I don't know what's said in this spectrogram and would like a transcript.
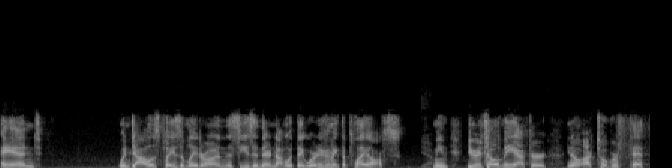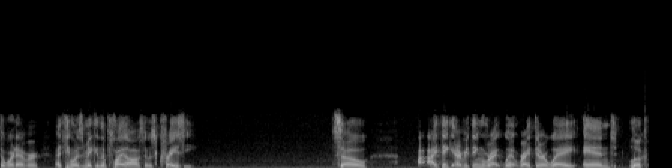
And when Dallas plays them later on in the season, they're not what they were to even make the playoffs. Yeah. I mean, you would told me after you know October fifth or whatever that team was making the playoffs. It was crazy. So, I think everything right went right their way. And look,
